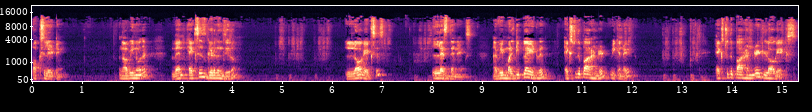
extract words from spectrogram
oscillating. Now we know that when x is greater than 0, log x is less than x. Now we multiply it with x to the power 100, we can write x to the power 100 log x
